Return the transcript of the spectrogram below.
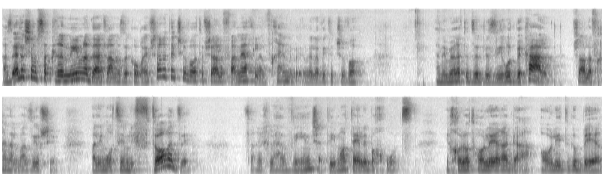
אז אלה שהם סקרנים לדעת למה זה קורה, אפשר לתת תשובות, אפשר לפענח, לאבחן ולהביא את התשובות. אני אומרת את זה בזהירות, בקל, אפשר לאבחן על מה זה יושב. אבל אם רוצים לפתור את זה, צריך להבין שהטעימות האלה בחוץ יכולות או להירגע או להתגבר.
